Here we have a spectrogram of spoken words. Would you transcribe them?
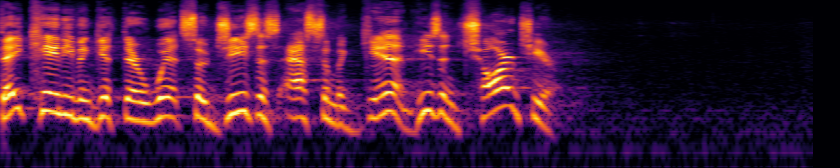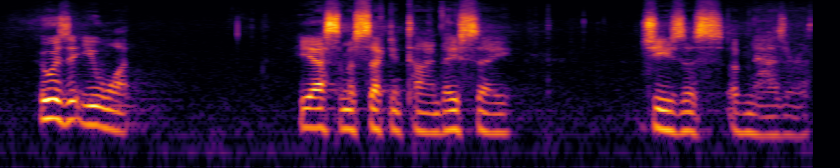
They can't even get their wits. So Jesus asks them again. He's in charge here. Who is it you want? He asks them a second time. They say, Jesus of Nazareth.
